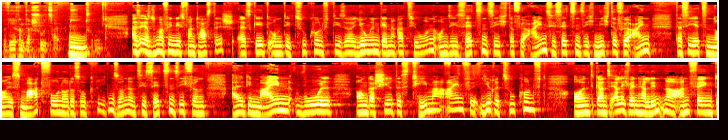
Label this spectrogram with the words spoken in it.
während der Schulzeit mhm. tun? Also erstmal finde ich es fantastisch. Es geht um die Zukunft dieser jungen Generation und sie setzen sich dafür ein. Sie setzen sich nicht dafür ein, dass sie jetzt ein neues Smartphone oder so kriegen, sondern sie setzen sich für ein allgemeinwohl engagiertes Thema ein, für ihre Zukunft. Und ganz ehrlich, wenn Herr Lindner anfängt,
